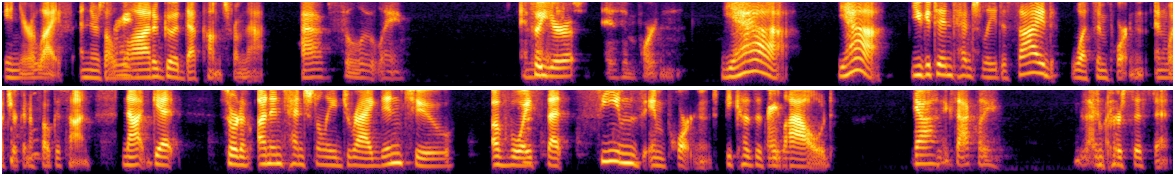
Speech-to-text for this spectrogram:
in your life. And there's a right. lot of good that comes from that. Absolutely. And so you're is important. Yeah. Yeah. You get to intentionally decide what's important and what you're going to mm-hmm. focus on, not get sort of unintentionally dragged into a voice that seems important because it's right. loud. Yeah, exactly. Exactly. And persistent.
